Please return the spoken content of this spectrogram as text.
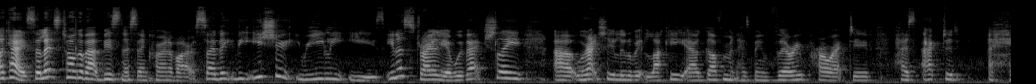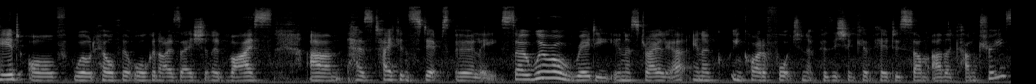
Okay, so let's talk about business and coronavirus. So the, the issue really is in Australia, we've actually uh, we're actually a little bit lucky. Our government has been very proactive, has acted ahead of World Health Organization advice um, has taken steps early. So we're already in Australia in a in quite a fortunate position compared to some other countries.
